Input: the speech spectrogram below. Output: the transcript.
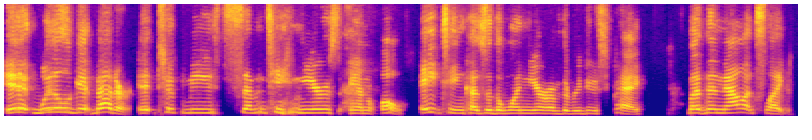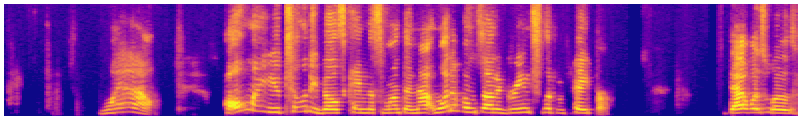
it will get better. It took me 17 years and oh, 18 because of the one year of the reduced pay. But then now it's like, wow, all my utility bills came this month and not one of them's on a green slip of paper. That was what was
